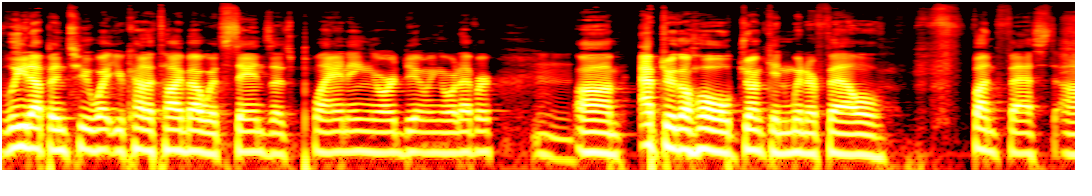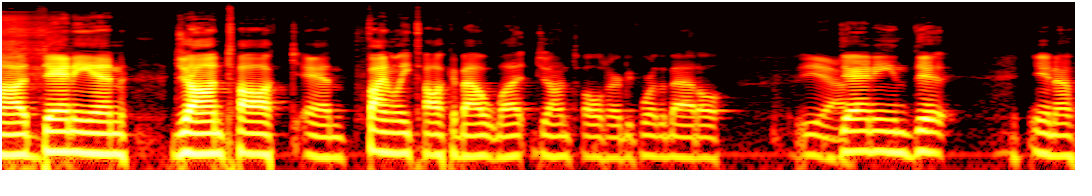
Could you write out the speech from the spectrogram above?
lead up into what you're kind of talking about with Sansa's planning or doing or whatever. Um, after the whole drunken Winterfell fun fest, uh, Danny and John talk and finally talk about what John told her before the battle. Yeah. Danny did, you know,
